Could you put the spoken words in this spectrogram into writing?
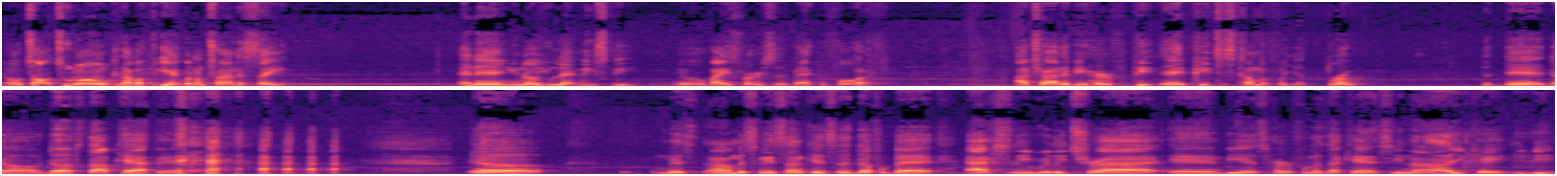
Don't talk too long, cause I'm gonna forget what I'm trying to say. And then you know you let me speak. You know, vice versa, back and forth. I try to be heard. Pe- hey, Peach is coming for your throat. The dead dog. Duh, stop capping. yeah. Miss uh, Miss Queen Sunkid said duffel bag. Actually, really try and be as hurtful as I can. See, nah, you can't. You be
